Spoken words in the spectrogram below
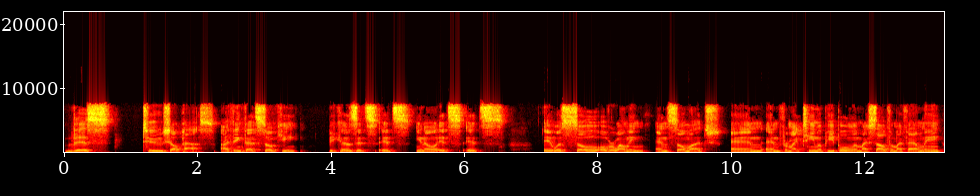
This too shall pass. I think that's so key because it's, it's, you know, it's, it's, it was so overwhelming and so much and and for my team of people and myself and my family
